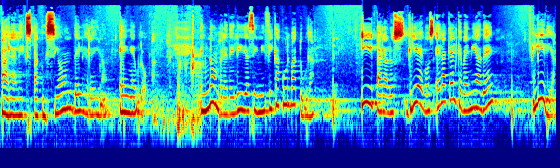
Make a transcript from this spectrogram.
para la expansión del reino en Europa. El nombre de Lidia significa curvatura y para los griegos era aquel que venía de Lidia.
